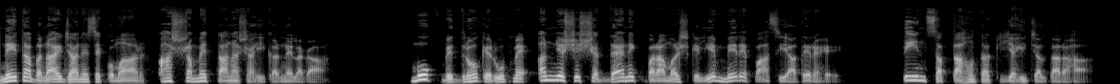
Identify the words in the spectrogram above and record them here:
नेता बनाए जाने से कुमार आश्रम में तानाशाही करने लगा। मूक विद्रोह के रूप में अन्य शिष्य दैनिक परामर्श के लिए मेरे पास ही आते रहे। तीन सप्ताहों तक यही चलता रहा।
